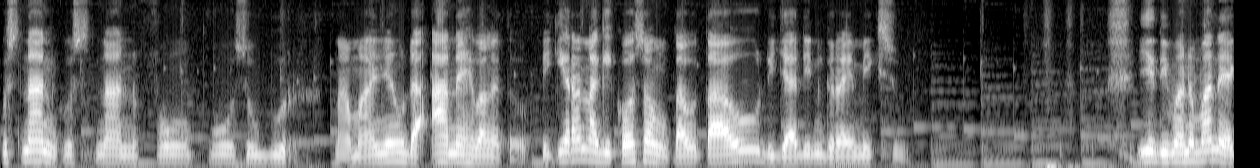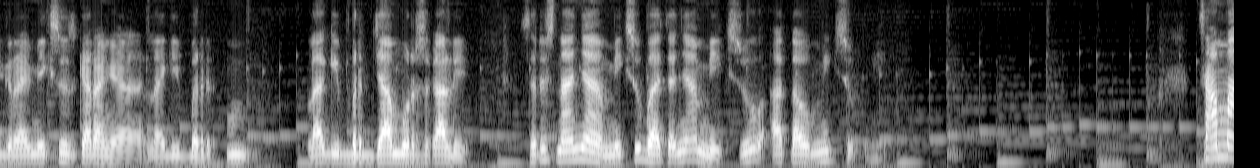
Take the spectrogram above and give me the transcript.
Kusnan Kusnan Fungfu Subur. Namanya udah aneh banget tuh. Pikiran lagi kosong tahu-tahu dijadiin gerai mixu. Iya di mana-mana ya gerai mixu sekarang ya. Lagi ber lagi berjamur sekali. Serius nanya, Mixu bacanya Mixu atau Mixu? Sama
